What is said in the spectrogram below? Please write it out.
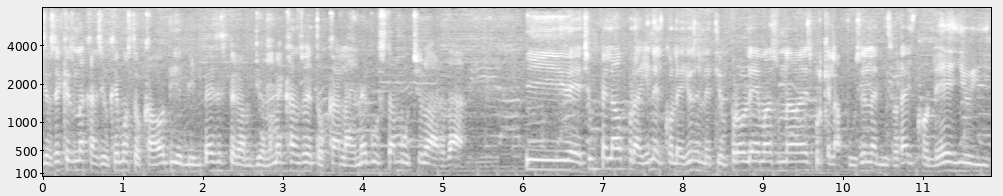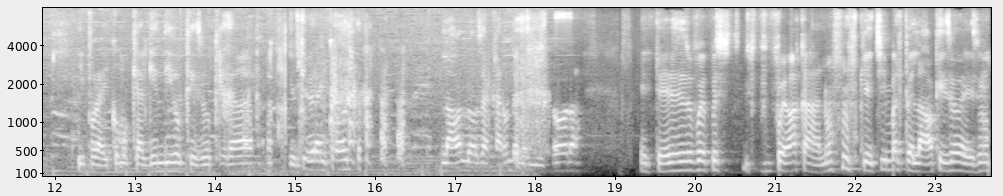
yo sé que es una canción que hemos tocado diez mil veces, pero yo no me canso de tocarla, a mí me gusta mucho, la verdad. Y de hecho un pelado por ahí en el colegio se metió en problemas una vez porque la puse en la emisora del colegio y, y por ahí como que alguien dijo que eso que era, que era en contra. Lo sacaron de la emisora. Entonces eso fue pues fue bacano. Qué chimba el pelado que hizo eso.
